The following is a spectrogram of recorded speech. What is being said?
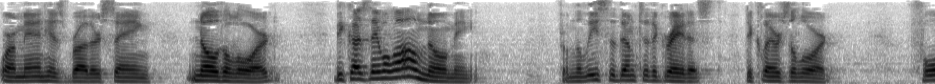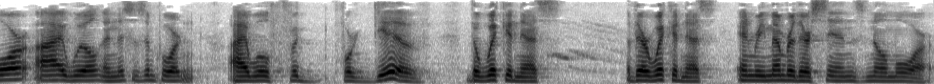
or a man his brother, saying, Know the Lord, because they will all know me, from the least of them to the greatest, declares the Lord. For I will, and this is important, I will for, forgive the wickedness, their wickedness, and remember their sins no more.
